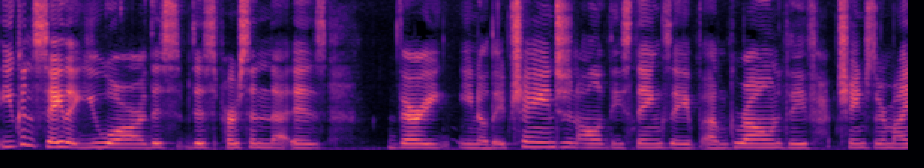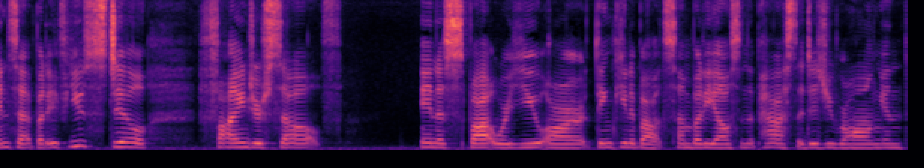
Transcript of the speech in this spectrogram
you can say that you are this this person that is very you know they've changed and all of these things. They've um, grown. They've changed their mindset. But if you still find yourself in a spot where you are thinking about somebody else in the past that did you wrong and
